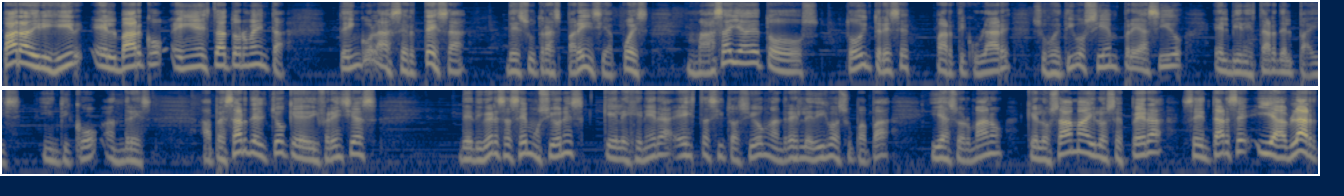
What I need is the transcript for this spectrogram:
para dirigir el barco en esta tormenta. Tengo la certeza de su transparencia, pues más allá de todos, todo interés particular, su objetivo siempre ha sido el bienestar del país, indicó Andrés. A pesar del choque de diferencias de diversas emociones que le genera esta situación, Andrés le dijo a su papá y a su hermano que los ama y los espera sentarse y hablar,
